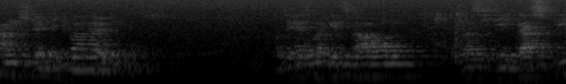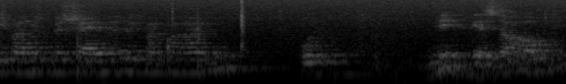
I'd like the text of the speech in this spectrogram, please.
anständig verhalten muss. Also erstmal geht es darum, dass ich den Gastgeber nicht beschäme durch mein Verhalten und Mitgäste auch nicht.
